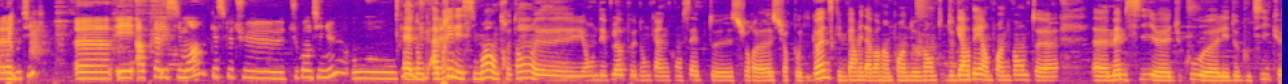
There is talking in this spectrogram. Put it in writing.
à la boutique? Euh, et après les six mois, qu'est-ce que tu, tu continues ou euh, Donc tu fais? après les six mois, entre temps, euh, on développe donc un concept euh, sur sur Polygon, ce qui me permet d'avoir un point de vente, de garder un point de vente, même si du coup les deux boutiques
